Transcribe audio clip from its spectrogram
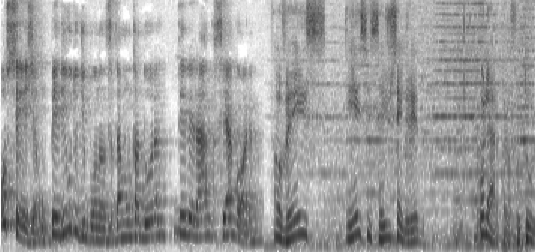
Ou seja, o período de bonança da montadora deverá ser agora. Talvez esse seja o segredo: olhar para o futuro.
